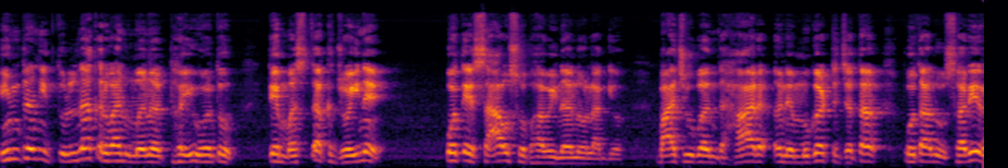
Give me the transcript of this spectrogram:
ઇન્દ્રની તુલના કરવાનું મન થયું હતું, તે મસ્તક જોઈને પોતે સાવ સ્વભાવી નાનો લાગ્યો. બાજુબંધ હાર અને મુગટ જતાં પોતાનું શરીર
